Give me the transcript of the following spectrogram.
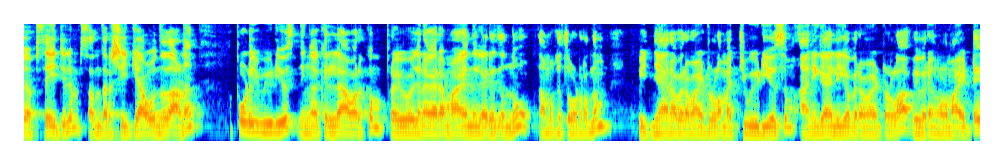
വെബ്സൈറ്റിലും സന്ദർശിക്കാവുന്നതാണ് അപ്പോൾ ഈ വീഡിയോസ് നിങ്ങൾക്ക് എല്ലാവർക്കും പ്രയോജനകരമായെന്ന് കരുതുന്നു. നമുക്ക് തുടർന്നും വിജ്ഞാനപരമായിട്ടുള്ള മറ്റ് വീഡിയോസും ആനുകാലികപരമായിട്ടുള്ള വിവരങ്ങളുമായിട്ട്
